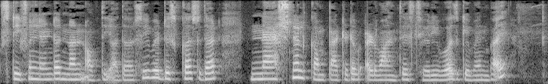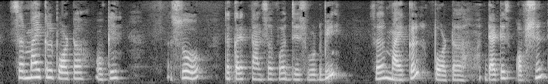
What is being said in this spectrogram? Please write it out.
Stephen Linder, none of the others. See, we discussed that national competitive advantage theory was given by Sir Michael Porter. Okay, so the correct answer for this would be Sir Michael Porter. That is option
